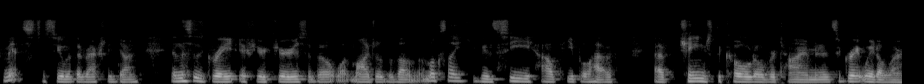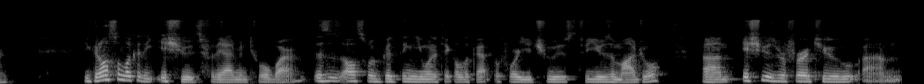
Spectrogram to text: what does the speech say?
commits to see what they've actually done. And this is great if you're curious about what module development looks like. You can see how people have, have changed the code over time, and it's a great way to learn. You can also look at the issues for the admin toolbar. This is also a good thing you want to take a look at before you choose to use a module. Um, issues refer to um,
